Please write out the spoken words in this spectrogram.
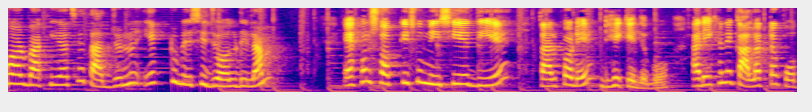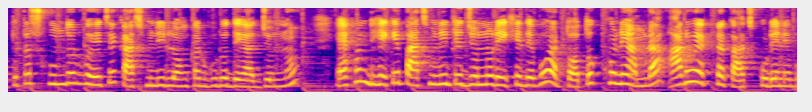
হওয়ার বাকি আছে, তার জন্য একটু বেশি জল দিলাম। এখন সব কিছু মিশিয়ে দিয়ে তারপরে ঢেকে দেব। আর এখানে কালারটা কতটা সুন্দর হয়েছে কাশ্মীরি লঙ্কার গুঁড়ো দেওয়ার জন্য। এখন ঢেকে পাঁচ মিনিটের জন্য রেখে দেব আর ততক্ষণে আমরা আরও একটা কাজ করে নেব।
